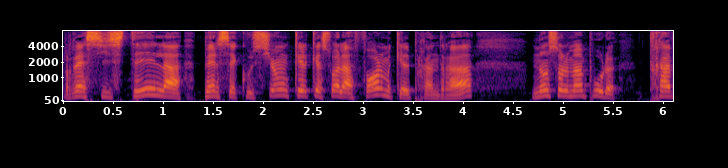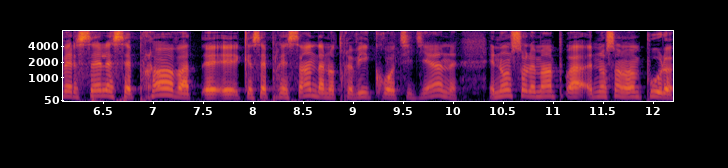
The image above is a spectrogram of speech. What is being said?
résister la persécution, quelle que soit la forme qu'elle prendra, non seulement pour traverser les épreuves qui se présentent dans notre vie quotidienne, et non seulement, non seulement pour euh,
